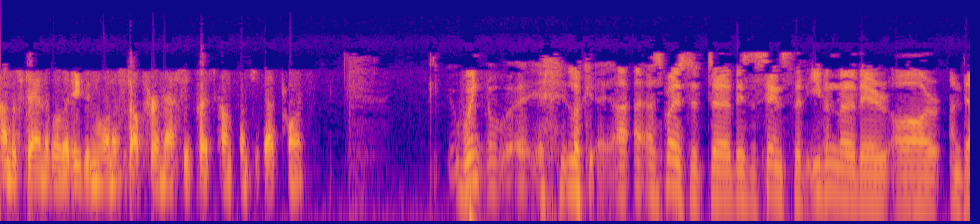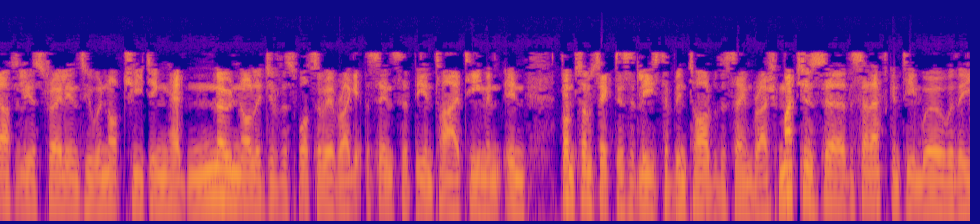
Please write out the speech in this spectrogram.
understandable that he didn't want to stop for a massive press conference at that point. When, uh, look, I, I suppose that uh, there's a sense that even though there are undoubtedly Australians who were not cheating, had no knowledge of this whatsoever, I get the sense that the entire team, in, in from some sectors at least, have been tarred with the same brush, much as uh, the South African team were with the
